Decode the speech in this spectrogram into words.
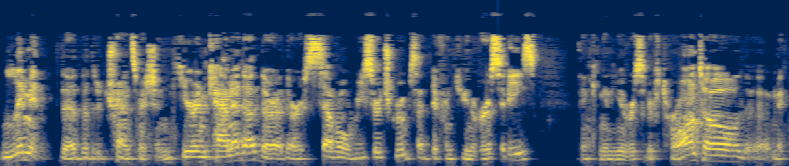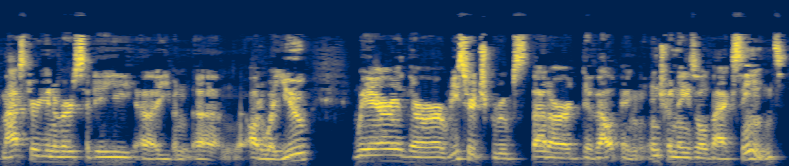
limit the, the, the transmission. Here in Canada, there, there are several research groups at different universities thinking in the University of Toronto, the McMaster University, uh, even um, Ottawa U, where there are research groups that are developing intranasal vaccines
